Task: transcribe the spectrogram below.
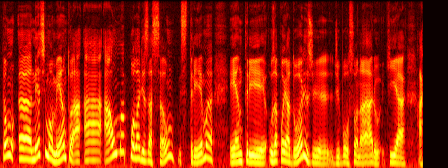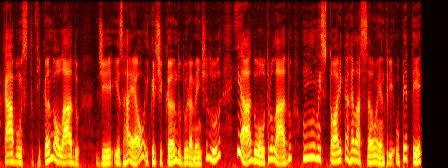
Então, uh, nesse momento, há, há, há, uma polarização extrema entre os apoiadores de, de Bolsonaro, que a, acabam ficando ao lado de Israel e criticando duramente Lula, e há, do outro lado, uma histórica relação entre o PT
